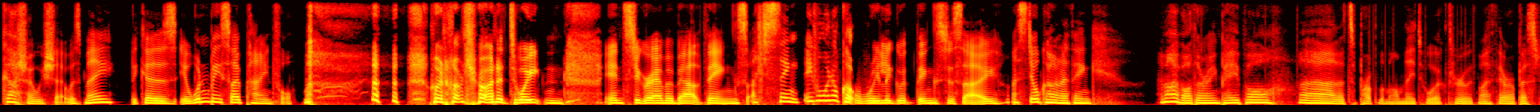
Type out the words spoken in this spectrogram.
Gosh, I wish that was me because it wouldn't be so painful. when I'm trying to tweet and Instagram about things. I just think, even when I've got really good things to say, I still kind of think, am I bothering people? Ah, that's a problem I'll need to work through with my therapist.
